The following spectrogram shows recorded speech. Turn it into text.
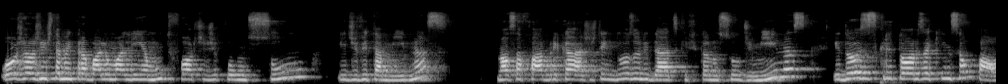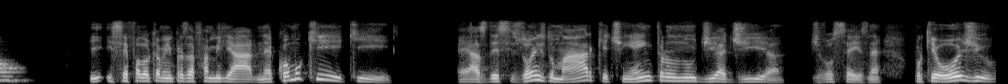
hoje a gente também trabalha uma linha muito forte de consumo e de vitaminas. Nossa fábrica, a gente tem duas unidades que ficam no sul de Minas e dois escritórios aqui em São Paulo. E, e você falou que é uma empresa familiar, né? Como que, que é, as decisões do marketing entram no dia a dia de vocês, né? Porque hoje,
